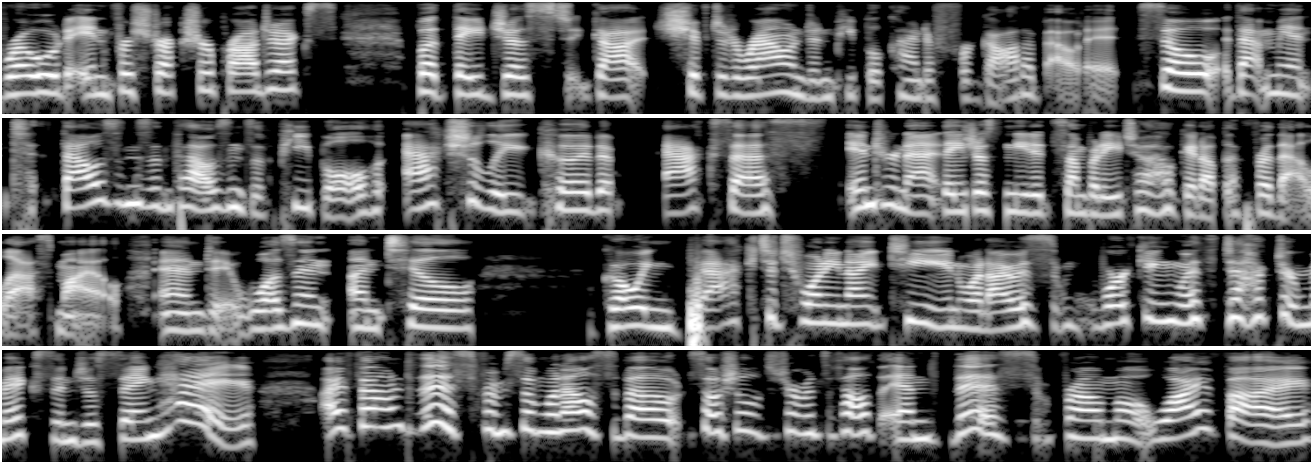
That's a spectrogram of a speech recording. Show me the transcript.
road infrastructure projects, but they just got shifted around and people kind of forgot about it. So that meant thousands and thousands of people actually could access internet. They just needed somebody to hook it up for that last mile. And it wasn't until going back to 2019 when I was working with Dr. Mix and just saying, hey, I found this from someone else about social determinants of health and this from Wi Fi,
